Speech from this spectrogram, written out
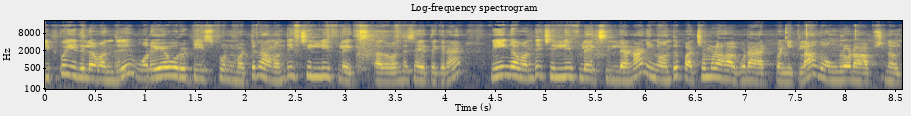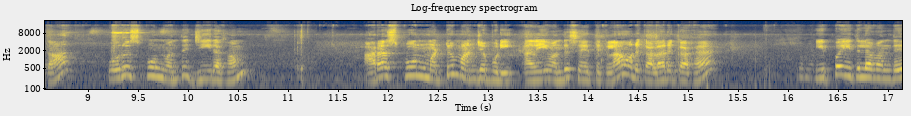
இப்போ இதில் வந்து ஒரே ஒரு டீஸ்பூன் மட்டும் நான் வந்து சில்லி ஃப்ளேக்ஸ் அதை வந்து சேர்த்துக்கிறேன். நீங்கள் வந்து சில்லி ஃப்ளேக்ஸ் இல்லைன்னா நீங்கள் வந்து பச்சை மிளகா கூட ஆட் பண்ணிக்கலாம். அது உங்களோட ஆப்ஷனல் தான். ஒரு ஸ்பூன் வந்து ஜீரகம். அரை ஸ்பூன் மட்டும் மஞ்சள் பொடி. அதையும் வந்து சேர்த்துக்கலாம். ஒரு கலருக்காக. இப்போ இதில் வந்து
